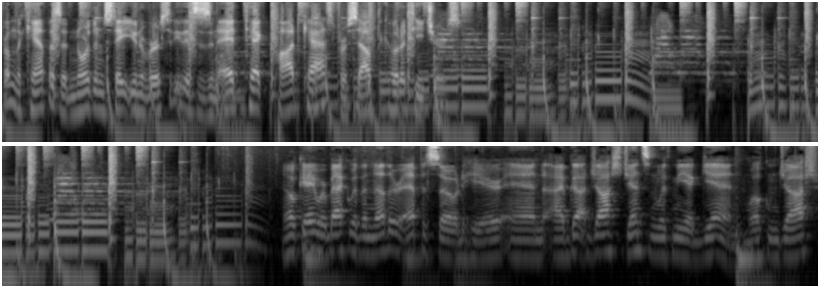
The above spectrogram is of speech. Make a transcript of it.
From the campus at Northern State University, this is an Ed Tech podcast for South Dakota teachers. Okay, we're back with another episode here, and I've got Josh Jensen with me again. Welcome, Josh.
